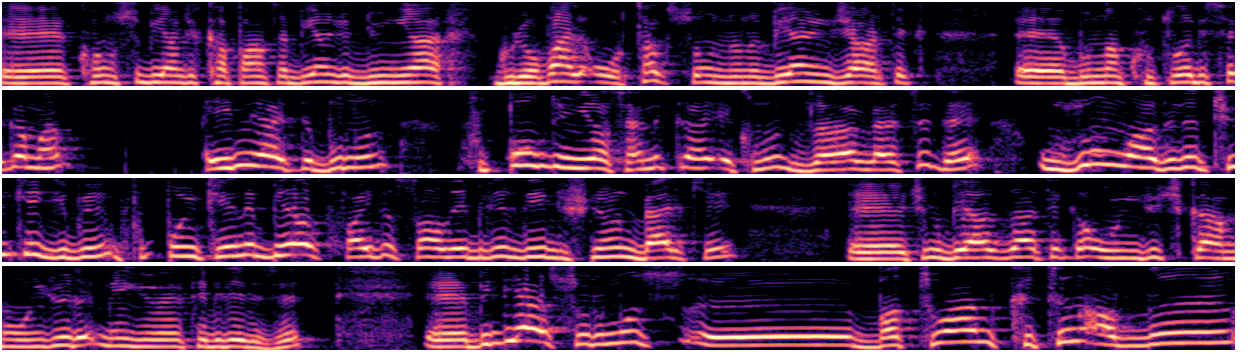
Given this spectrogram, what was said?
e, konusu bir önce kapansa, bir önce dünya global ortak sorununu bir önce artık e, bundan kurtulabilsek ama en nihayetinde bunun futbol dünyası her ne kadar ekonomik zarar verse de uzun vadede Türkiye gibi futbol ülkelerine biraz fayda sağlayabilir diye düşünüyorum belki. E, çünkü biraz daha tekrar oyuncu çıkarma, oyuncu üretmeyi yönetebilir bizi. E, bir diğer sorumuz e, Batuhan Kıtın adlı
